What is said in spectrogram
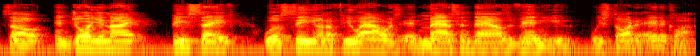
So enjoy your night. Be safe. We'll see you in a few hours at Madison Downs venue. We start at 8 o'clock.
